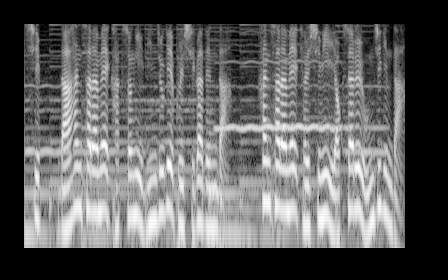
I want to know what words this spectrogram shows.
10. 나 한 사람의 각성이 민족의 불씨가 된다. 한 사람의 결심이 역사를 움직인다.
